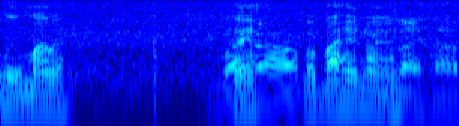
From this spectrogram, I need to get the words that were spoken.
เหนื่อยมากเลยบายครับบ๊ายบายให้หน่อยบ๊ายนะบายครับ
